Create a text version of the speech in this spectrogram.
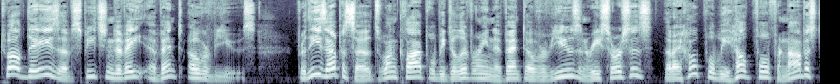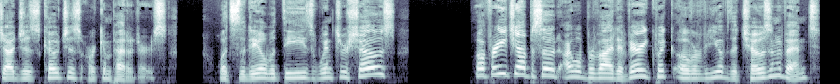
12 days of speech and debate event overviews. For these episodes, One Clap will be delivering event overviews and resources that I hope will be helpful for novice judges, coaches, or competitors. What's the deal with these winter shows? Well, for each episode, I will provide a very quick overview of the chosen event,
